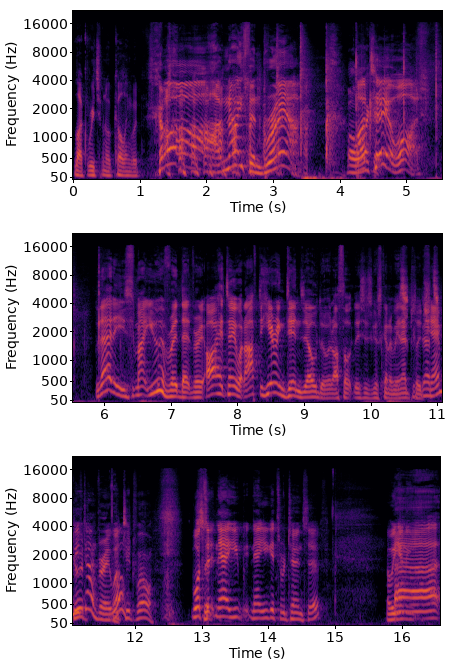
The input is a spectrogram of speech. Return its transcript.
like Richmond or Collingwood. oh Nathan Brown. I I tell it. you what, that is, mate. You have read that very. I tell you what. After hearing Denzel do it, I thought this is just going to be an absolute That's sham. You've done very well. You did well. What's So- it now? You now you get to return serve. Are we getting? Uh,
